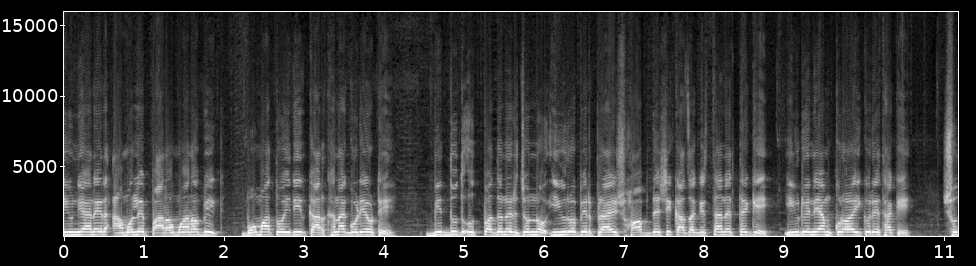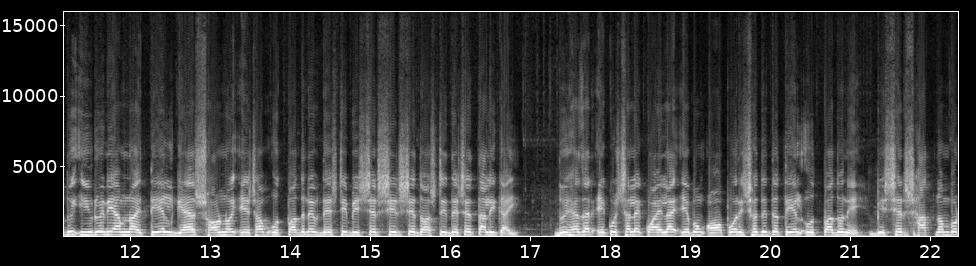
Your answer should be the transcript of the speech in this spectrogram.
ইউনিয়নের আমলে পারমাণবিক বোমা তৈরির কারখানা গড়ে ওঠে। বিদ্যুৎ উৎপাদনের জন্য ইউরোপের প্রায় সব দেশই কাজাকিস্তানের থেকে ইউরেনিয়াম ক্রয় করে থাকে। শুধু ইউরেনিয়াম নয়, তেল, গ্যাস, স্বর্ণ এসব উৎপাদনে দেশটি বিশ্বের শীর্ষে দশটি দেশের তালিকায়। দুই হাজার একুশ সালে কয়লা এবং অপরিশোধিত তেল উৎপাদনে বিশ্বের সাত নম্বর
